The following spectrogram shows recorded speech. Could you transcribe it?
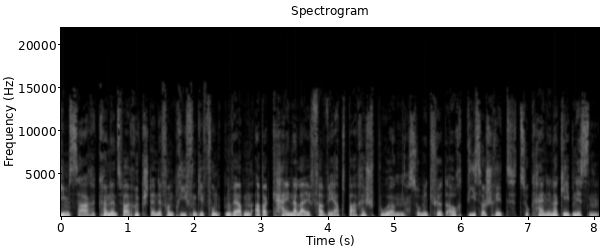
Im Sarg können zwar Rückstände von Briefen gefunden werden, aber keinerlei verwertbare Spuren. Somit führt auch dieser Schritt zu keinen Ergebnissen.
